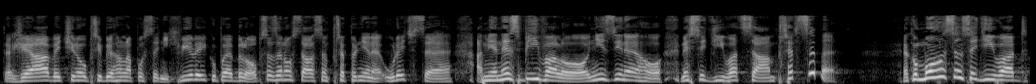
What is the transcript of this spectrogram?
Takže já většinou přiběhl na poslední chvíli, kupé bylo obsazeno, stál jsem v přeplněné uličce a mě nezbývalo nic jiného, než se dívat sám před sebe. Jako mohl jsem se dívat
